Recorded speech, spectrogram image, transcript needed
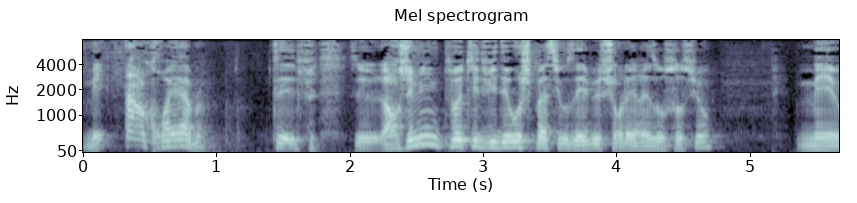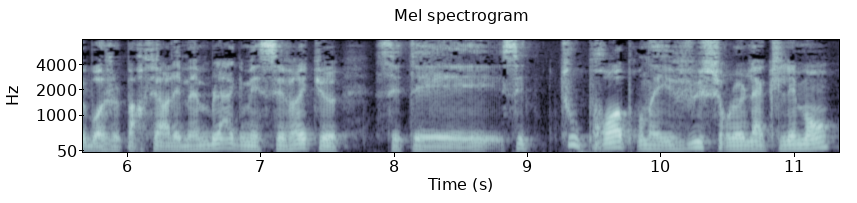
mais incroyable. Alors j'ai mis une petite vidéo, je sais pas si vous avez vu sur les réseaux sociaux, mais euh, bon, je vais pas refaire les mêmes blagues, mais c'est vrai que c'était, c'est tout propre. On avait vu sur le lac Léman.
